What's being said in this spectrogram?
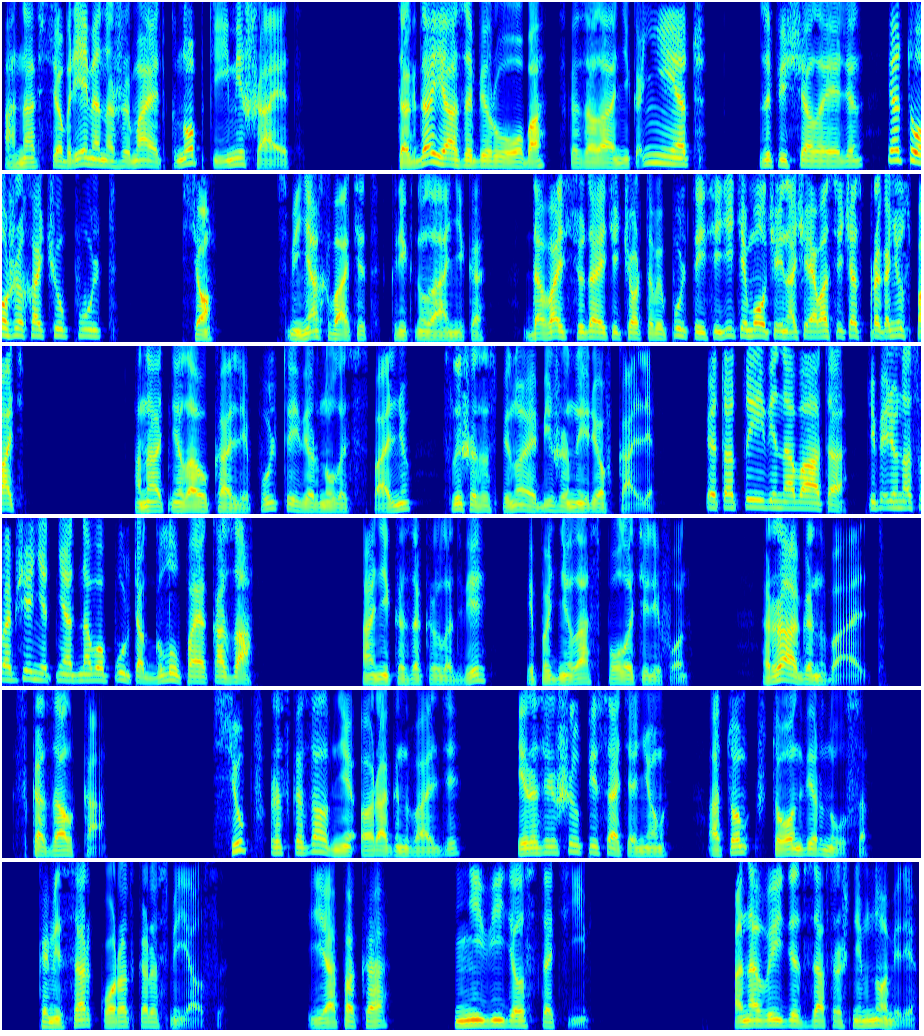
Она все время нажимает кнопки и мешает. «Тогда я заберу оба», — сказала Анника. «Нет», — запищала Эллен, — «я тоже хочу пульт». «Все, с меня хватит», — крикнула Анника. «Давай сюда эти чертовы пульты и сидите молча, иначе я вас сейчас прогоню спать». Она отняла у Калли пульты и вернулась в спальню, слыша за спиной обиженный рев Калли. «Это ты виновата! Теперь у нас вообще нет ни одного пульта, глупая коза!» Аника закрыла дверь и подняла с пола телефон. «Рагенвальд», — сказал К. Сюб рассказал мне о Рагенвальде и разрешил писать о нем, о том, что он вернулся. Комиссар коротко рассмеялся. «Я пока не видел статьи. Она выйдет в завтрашнем номере.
